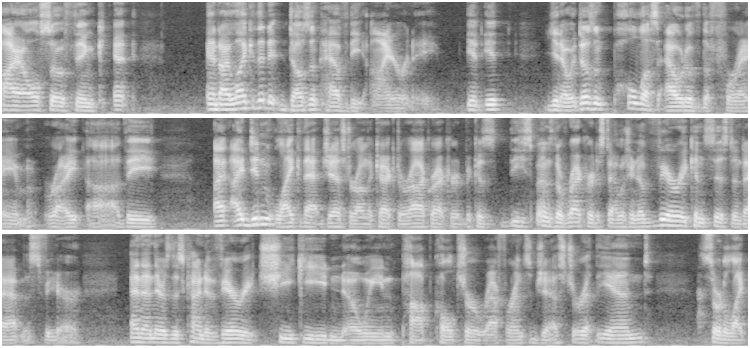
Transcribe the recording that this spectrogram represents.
I also think, and, and I like that it doesn't have the irony. It it you know it doesn't pull us out of the frame, right? Uh, the I, I didn't like that gesture on the Cactus Rock record because he spends the record establishing a very consistent atmosphere. And then there's this kind of very cheeky, knowing pop culture reference gesture at the end, sort of like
